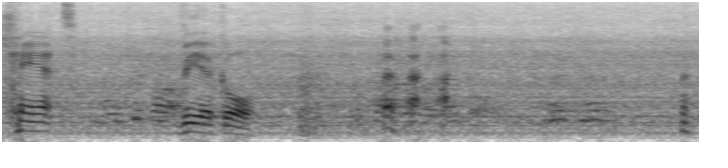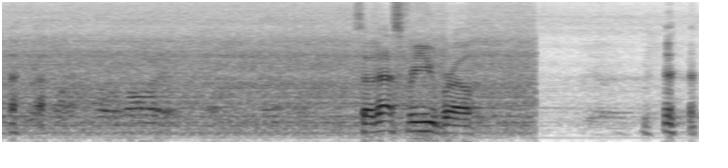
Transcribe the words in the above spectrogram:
Cant vehicle. so that's for you, bro.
